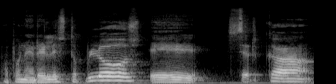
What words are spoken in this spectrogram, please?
Voy a poner el stop loss eh, cerca,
